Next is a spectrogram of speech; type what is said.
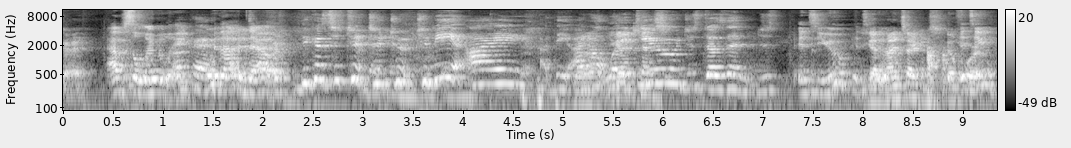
okay. Absolutely. Okay. Without a doubt. Because to, to, to, to, to me, I the I don't You like 10 you just doesn't just. It's you. It's You got you. nine seconds. Go for It's it.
